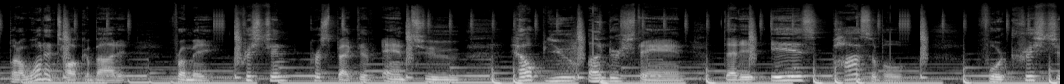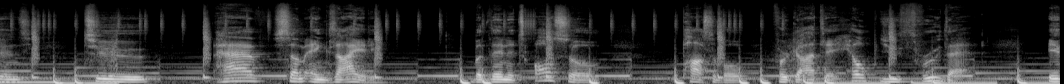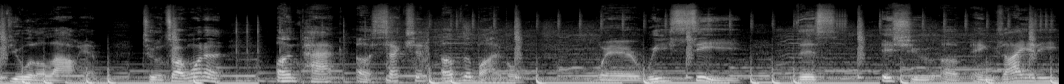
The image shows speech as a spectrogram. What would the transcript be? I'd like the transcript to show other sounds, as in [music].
but I want to talk about it from a Christian perspective and to help you understand that it is possible for Christians to have some anxiety, but then it's also possible for God to help you through that if you will allow Him to. And so I want to unpack a section of the Bible where we see this issue of anxiety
